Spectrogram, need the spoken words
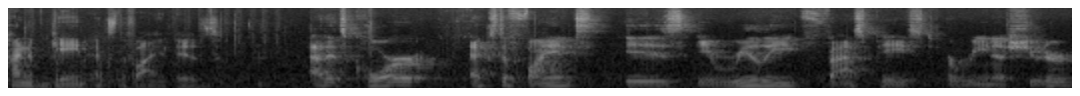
kind of game X Defiant is. At its core, X Defiant is a really fast-paced arena shooter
